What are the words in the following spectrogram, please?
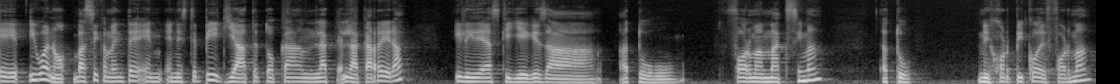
Eh, y bueno, básicamente en, este pick ya te tocan la, carrera y la idea es que llegues a, a tu forma máxima, a tu mejor pico de forma.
